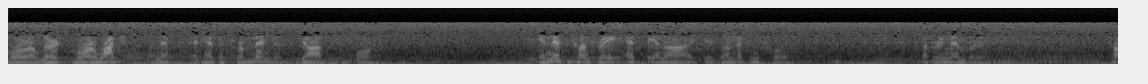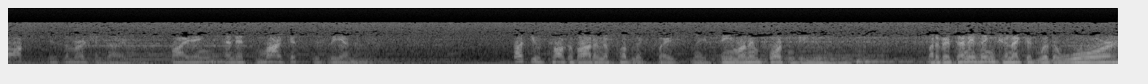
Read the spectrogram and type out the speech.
more alert, more watchful than ever. It has a tremendous job to perform. In this country, espionage is under control. But remember, talk is the merchandise of spying, and its market is the enemy. What you talk about in a public place may seem unimportant to you. But if it's anything connected with the war,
